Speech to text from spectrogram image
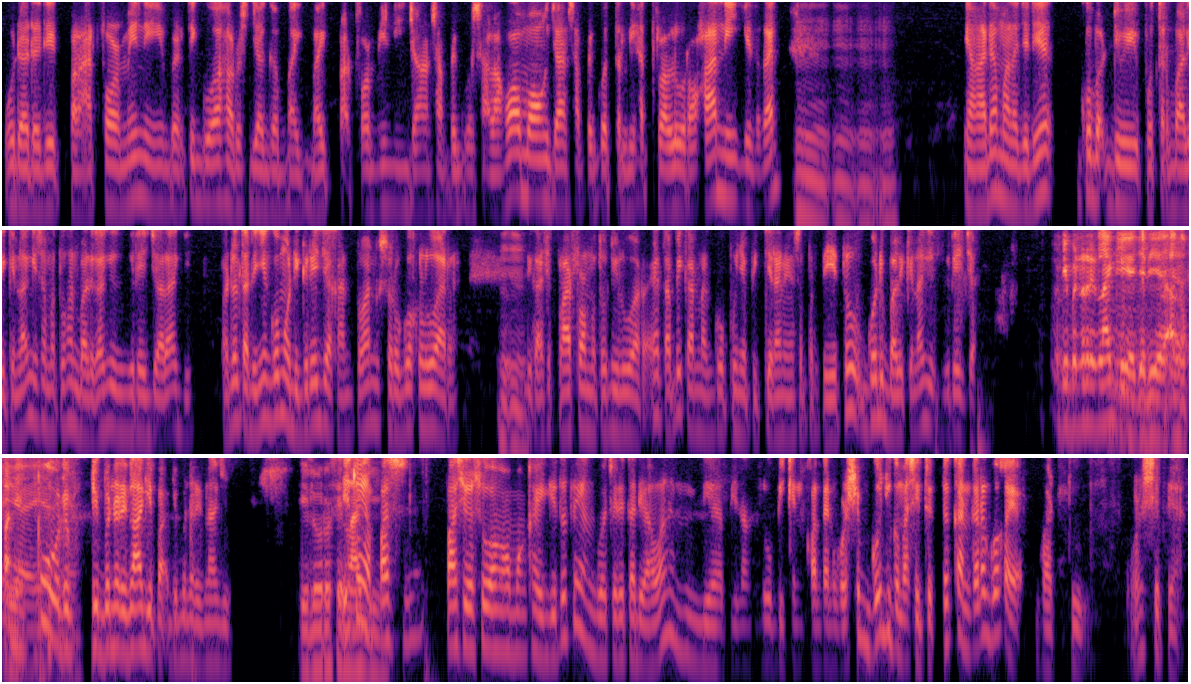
Udah ada di platform ini. Berarti gue harus jaga baik-baik platform ini. Jangan sampai gue salah ngomong. Jangan sampai gue terlihat terlalu rohani gitu kan. Hmm, hmm, hmm, hmm. yang ada malah jadinya gue diputar balikin lagi sama Tuhan. Balik lagi ke gereja lagi. Padahal tadinya gue mau di gereja kan. Tuhan suruh gue keluar. Hmm, hmm. dikasih platform untuk di luar. Eh tapi karena gue punya pikiran yang seperti itu gue dibalikin lagi ke gereja Dibenerin lagi ya jadi Iya, anggapannya. iya, iya. uh di- dibenerin lagi pak dibenerin lagi Dilurusin itu lagi. ya pas pas Yosua ngomong kayak gitu tuh yang gue cerita di awal yang dia bilang lu bikin konten worship gue juga masih deg-degan karena gue kayak waduh worship ya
